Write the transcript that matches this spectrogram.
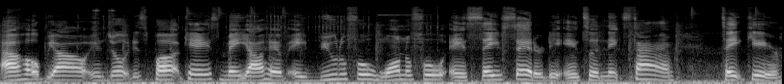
I hope y'all enjoyed this podcast. May y'all have a beautiful, wonderful, and safe Saturday. Until next time, take care.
